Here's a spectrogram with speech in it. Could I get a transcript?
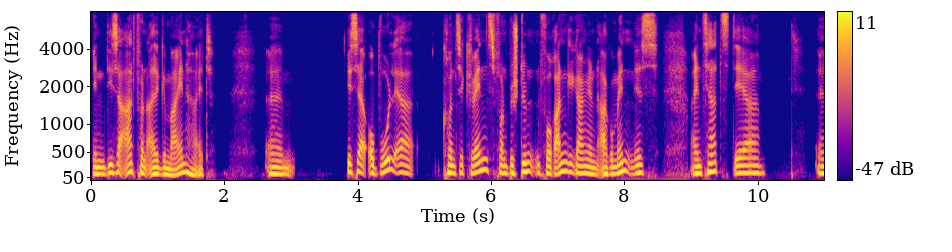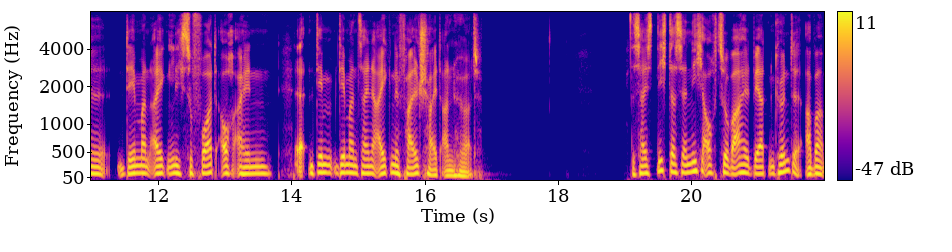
in dieser Art von Allgemeinheit ähm, ist er, obwohl er Konsequenz von bestimmten vorangegangenen Argumenten ist, ein Satz, der äh, dem man eigentlich sofort auch ein, äh, dem, dem man seine eigene Falschheit anhört. Das heißt nicht, dass er nicht auch zur Wahrheit werden könnte, aber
